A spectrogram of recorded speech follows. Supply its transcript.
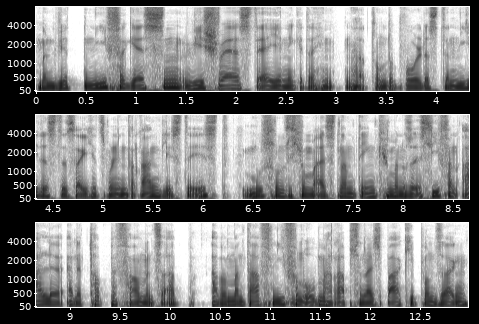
Man wird nie vergessen, wie schwer es derjenige da hinten hat. Und obwohl das der niederste, sage ich jetzt mal, in der Rangliste ist, muss man sich am meisten um den kümmern. Also es liefern alle eine Top-Performance ab, aber man darf nie von oben herab sein als Barkeeper und sagen,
